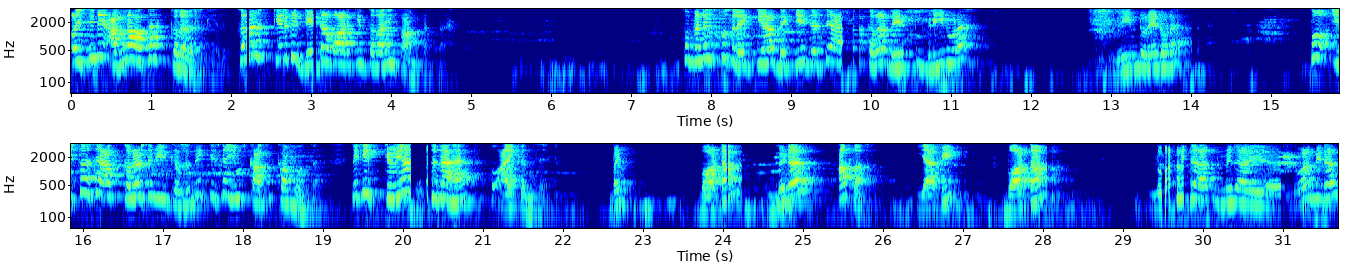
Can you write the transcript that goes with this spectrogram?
और इसी में अगला होता है कलर स्केल कलर स्केल भी डेटा बार की तरह ही काम करता है। तो मैंने इसको सेलेक्ट किया। देखिए, जैसे आपका कलर रेड टू ग्रीन हो रहा है। ग्रीन टू रेड हो रहा है। तो इस तरह से आप कलर से भी कर सकते हैं इसका यूज़ काफ़ी कम होता है। लेकिन क्लियर समझना है तो icon set but bottom middle upper या फिर bottom lower middle lower middle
